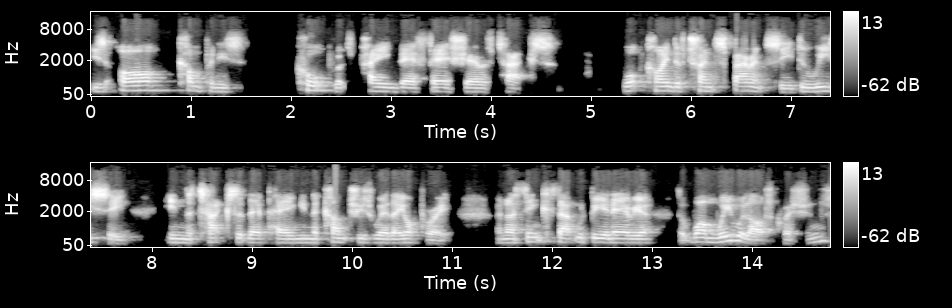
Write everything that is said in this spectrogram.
is are companies, corporates paying their fair share of tax? What kind of transparency do we see in the tax that they're paying in the countries where they operate? And I think that would be an area that one, we will ask questions,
